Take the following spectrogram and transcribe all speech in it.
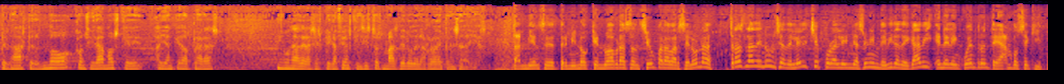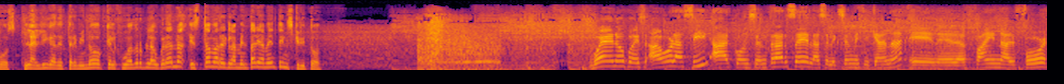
pero nada más, pero no consideramos que hayan quedado claras ninguna de las explicaciones, que insisto es más de lo de la rueda de prensa de ayer. También se determinó que no habrá sanción para Barcelona tras la denuncia del Elche por alineación indebida de Gaby en el encuentro entre ambos equipos. La liga determinó que el jugador blaugrana estaba reglamentariamente inscrito. Bueno, pues ahora sí, a concentrarse la selección mexicana en el Final Four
